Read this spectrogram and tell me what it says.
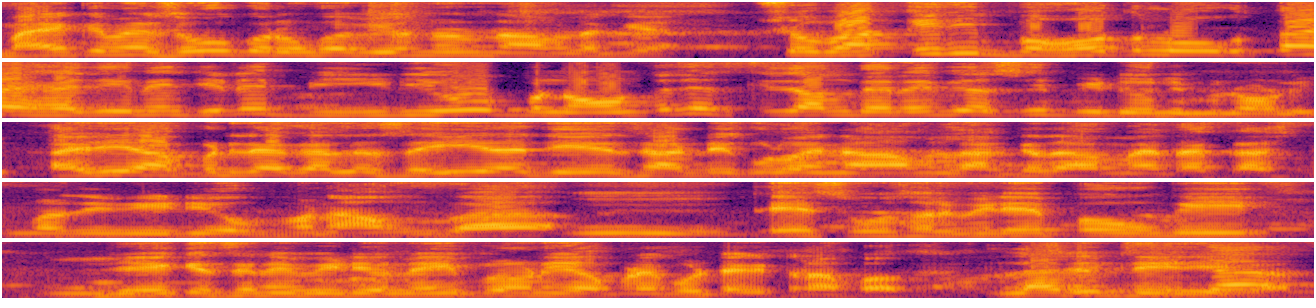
ਮੈਂ ਕਿਵੇਂ ਸੋਹ ਕਰੂੰਗਾ ਵੀ ਉਹਨਾਂ ਨੂੰ ਨਾਮ ਲੱਗਿਆ? ਸੋ ਬਾਕੀ ਜੀ ਬਹੁਤ ਲੋਕ ਤਾਂ ਇਹੋ ਜਿਹੇ ਨੇ ਜਿਹੜੇ ਵੀਡੀਓ ਬਣਾਉਣ ਤੋਂ ਝਿਜਕ ਜਾਂਦੇ ਨੇ ਵੀ ਅਸੀਂ ਵੀਡੀਓ ਨਹੀਂ ਬਣਾਉਣੀ। ਹੈ ਜੀ ਆਪਣੀ ਤਾਂ ਗੱਲ ਸਹੀ ਹੈ ਜੇ ਸਾਡੇ ਕੋਲੋਂ ਇਨਾਮ ਲੱਗਦਾ ਮੈਂ ਤਾਂ ਕਸਟਮਰ ਦੀ ਵੀਡੀਓ ਬਣਾਉਂਗਾ ਤੇ ਸੋਸ਼ਲ ਮੀਡੀਆ ਪਾਉਗੀ ਜੇ ਕਿਸੇ ਨੇ ਵੀਡੀਓ ਨਹੀਂ ਪਾਉਣੀ ਆਪਣੇ ਕੋਲ ਟਿਕਟ ਨਾ ਪਾਵੇ। ਸਿੱਧੀ ਜੀ ਗੱਲ।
